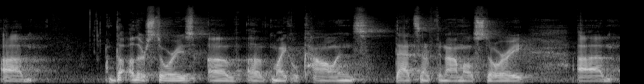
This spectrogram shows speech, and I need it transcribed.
Um, the other stories of, of Michael Collins, that's a phenomenal story. Um,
